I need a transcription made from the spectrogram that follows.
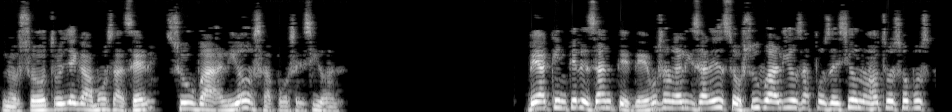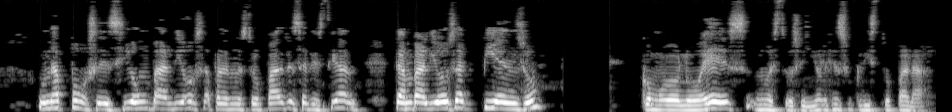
nosotros llegamos a ser su valiosa posesión. Vea qué interesante, debemos analizar eso, su valiosa posesión. Nosotros somos una posesión valiosa para nuestro Padre Celestial, tan valiosa, pienso, como lo es nuestro Señor Jesucristo para,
